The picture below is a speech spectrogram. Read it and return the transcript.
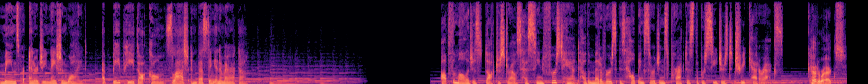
means for energy nationwide at bp.com slash investing in America. Ophthalmologist Dr. Strauss has seen firsthand how the metaverse is helping surgeons practice the procedures to treat cataracts. Cataracts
